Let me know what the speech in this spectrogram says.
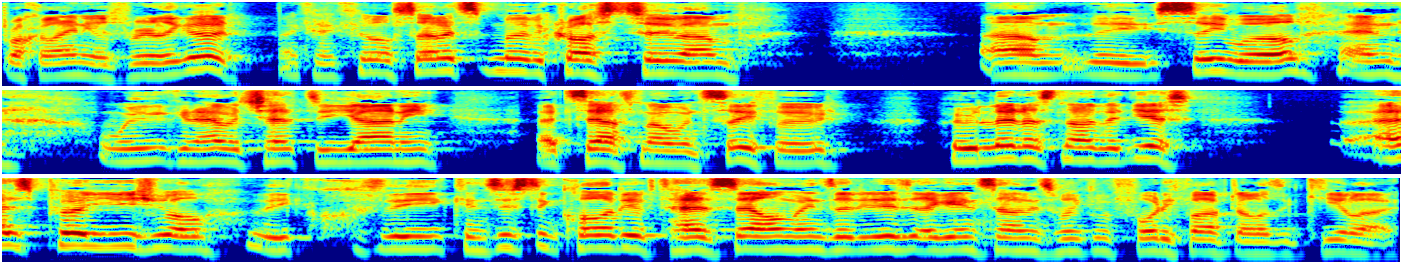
broccolini. It was really good. Okay, cool. So let's move across to um, um, the Sea World, and we can have a chat to Yanni at South Melbourne Seafood, who let us know that yes, as per usual, the the consistent quality of Tassal means that it is again selling this week for forty five dollars a kilo.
